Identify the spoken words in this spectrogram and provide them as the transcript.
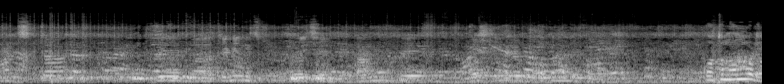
পাঁচটা যে ট্রেনিং ইনস্টিটিউট রয়েছে তার মধ্যে দশ কত নম্বর কত নম্বরে?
